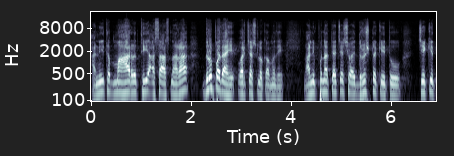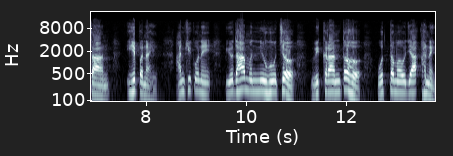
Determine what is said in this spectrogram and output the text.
आणि इथं महारथी असा असणारा द्रुपद आहे वरच्या श्लोकामध्ये. आणि पुन्हा त्याच्याशिवाय धृष्टकेतू चेकितान हे पण आहेत. आणखी कोण आहे? युधामन्युः च विक्रांत उत्तमौजा हा नाही.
